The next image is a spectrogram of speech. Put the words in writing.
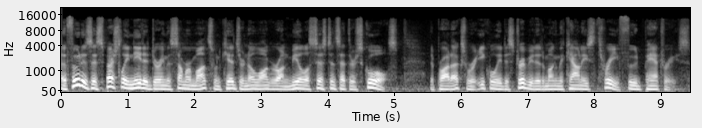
Uh, the food is especially needed during the summer months when kids are no longer on meal assistance at their schools. The products were equally distributed among the county's three food pantries.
